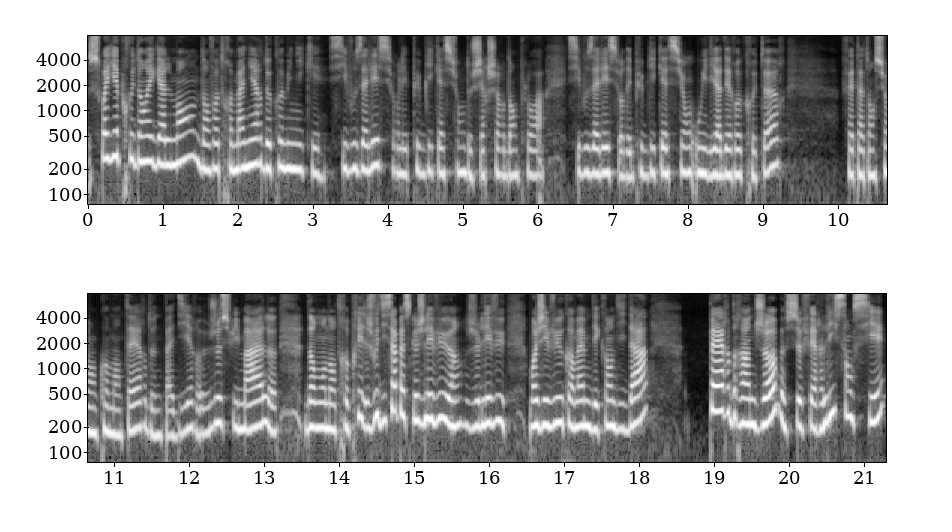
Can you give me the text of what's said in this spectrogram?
Soyez prudent également dans votre manière de communiquer. Si vous allez sur les publications de chercheurs d'emploi, si vous allez sur des publications où il y a des recruteurs, faites attention en commentaire de ne pas dire euh, je suis mal dans mon entreprise. Je vous dis ça parce que je l'ai vu, hein, je l'ai vu. Moi, j'ai vu quand même des candidats perdre un job, se faire licencier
